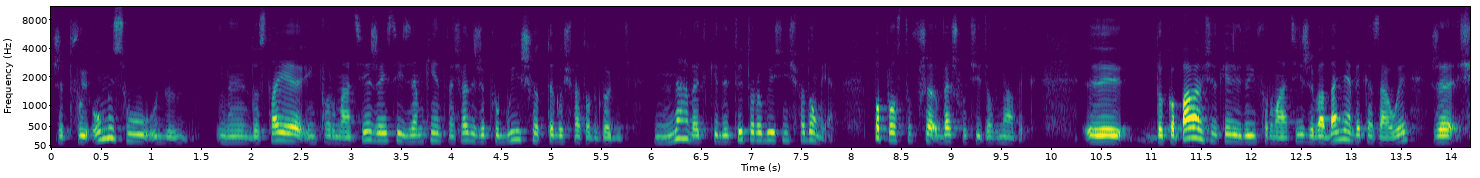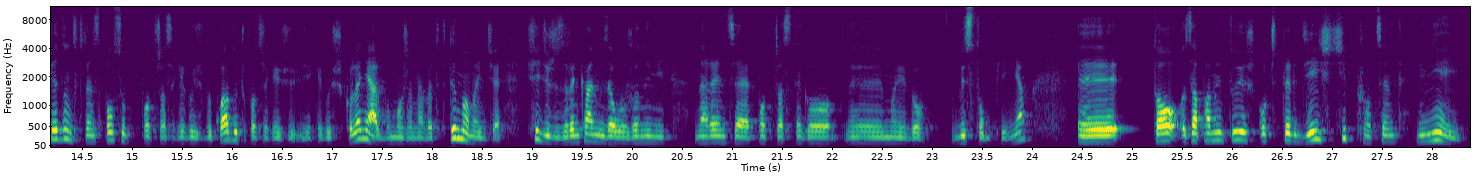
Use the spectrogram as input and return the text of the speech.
że Twój umysł dostaje informację, że jesteś zamknięty na świat i że próbujesz się od tego świata odgrodzić, nawet kiedy ty to robiłeś nieświadomie. Po prostu weszło ci to w nawyk. Yy, dokopałem się kiedyś do informacji, że badania wykazały, że siedząc w ten sposób podczas jakiegoś wykładu czy podczas jakiegoś, jakiegoś szkolenia, albo może nawet w tym momencie siedzisz z rękami założonymi na ręce podczas tego yy, mojego wystąpienia, to zapamiętujesz o 40% mniej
